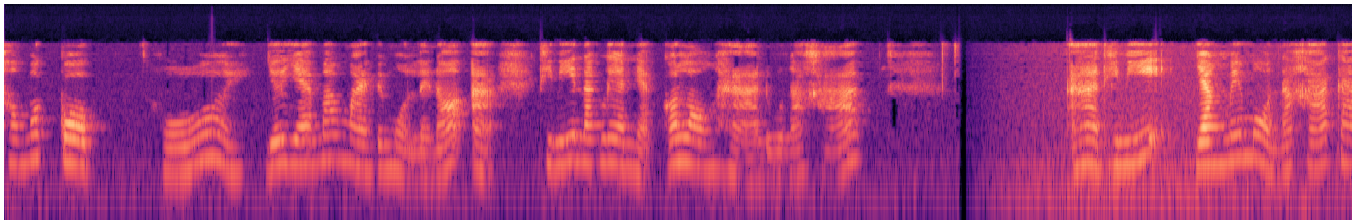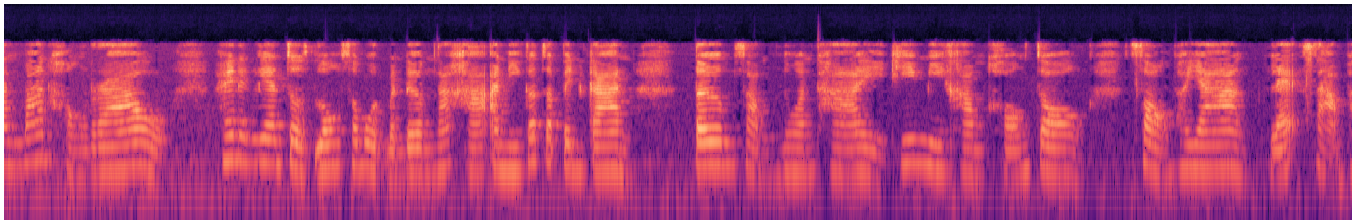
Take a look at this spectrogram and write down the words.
คำว่ากบโหเยอะแยะมากมายไปหมดเลยเนาะอะทีนี้นักเรียนเนี่ยก็ลองหาดูนะคะ อ่าทีนี้ยังไม่หมดนะคะการบ้านของเรา ให้นักเรียนจดลงสมุดเหมือนเดิมนะคะ อันนี้ก็จะเป็นการเติมสำนวนไทยที่มีคำคล้องจอง2พยางค์และ3พ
